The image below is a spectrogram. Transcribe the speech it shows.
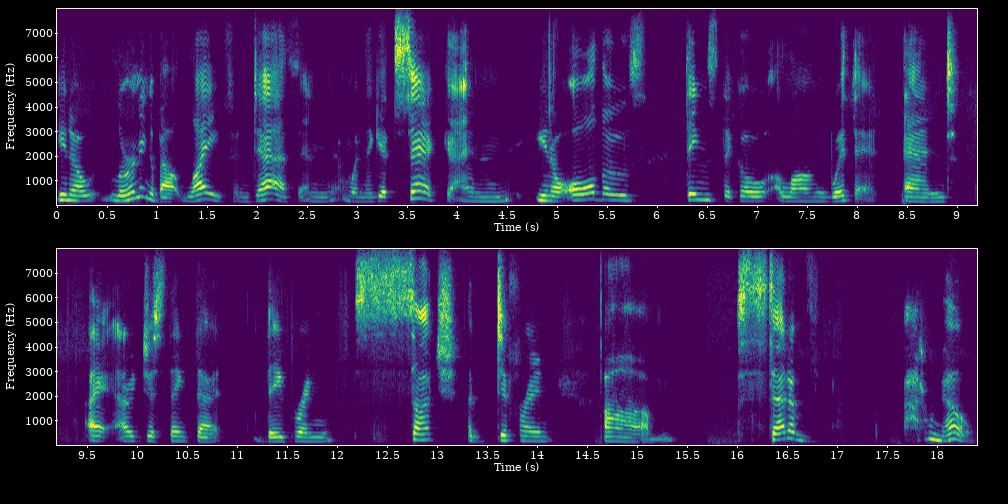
you know, learning about life and death and when they get sick and, you know, all those things that go along with it. And I, I just think that they bring such a different um, set of, I don't know,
